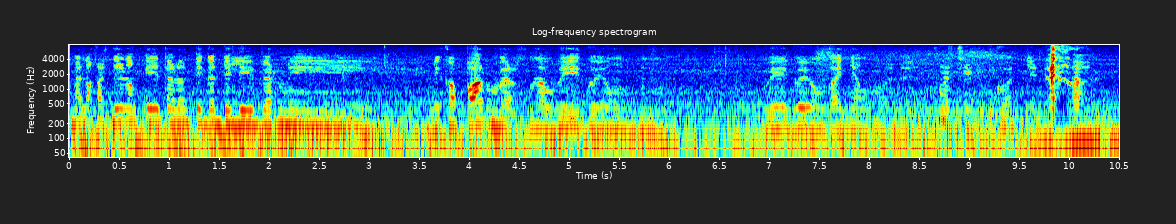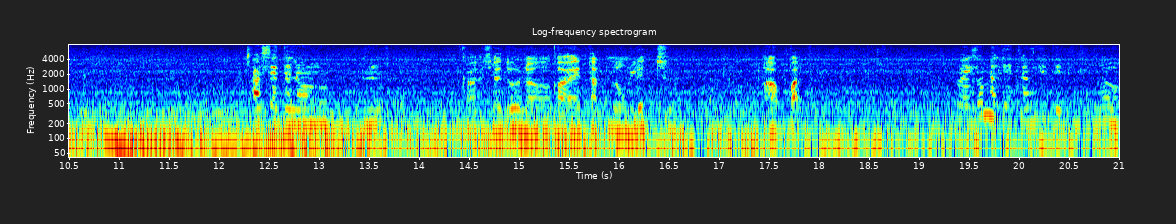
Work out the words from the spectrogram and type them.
Malakas din ang kita ng tiga-deliver ni ni Ka Farmer na Wigo yung Wigo yung kanyang ano, Kotse. kotse. Kasi dalawang Kasya doon ang kahit tatlong litso. Apat. Wego, maliit lang yun, di ba? No.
